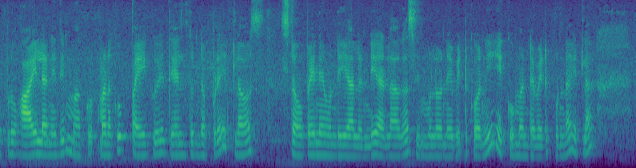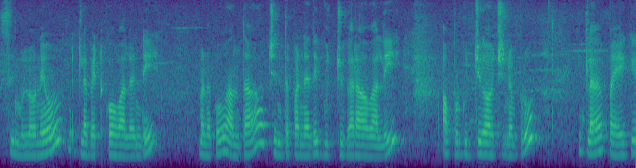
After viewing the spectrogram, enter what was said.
ఇప్పుడు ఆయిల్ అనేది మాకు మనకు పైకి తేలుతున్నప్పుడే ఇట్లా స్టవ్ పైనే వండియాలండి అలాగా సిమ్లోనే పెట్టుకొని ఎక్కువ మంట పెట్టకుండా ఇట్లా సిమ్లోనే ఇట్లా పెట్టుకోవాలండి. మనకు అంతా చింతపండు అనేది గుజ్జుగా రావాలి. అప్పుడు గుజ్జుగా వచ్చినప్పుడు ఇట్లా పైకి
